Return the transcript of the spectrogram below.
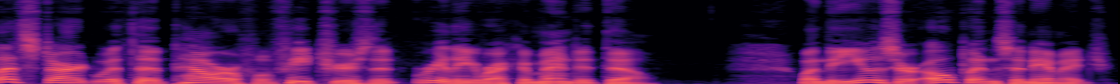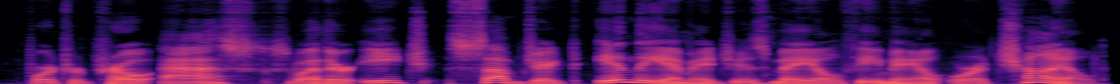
Let's start with the powerful features that really recommend it, though. When the user opens an image, Portrait Pro asks whether each subject in the image is male, female, or a child.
